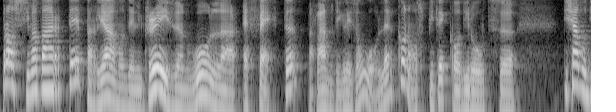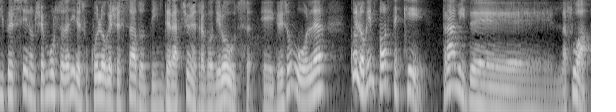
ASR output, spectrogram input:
Prossima parte parliamo del Grayson Waller Effect, parlando di Grayson Waller, con ospite Cody Rhodes. Diciamo di per sé non c'è molto da dire su quello che c'è stato di interazione tra Cody Rhodes e Grayson Waller. Quello che importa è che tramite la sua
